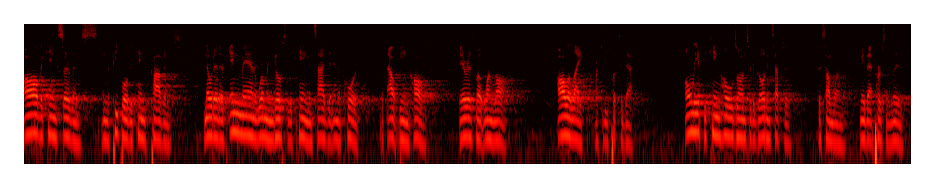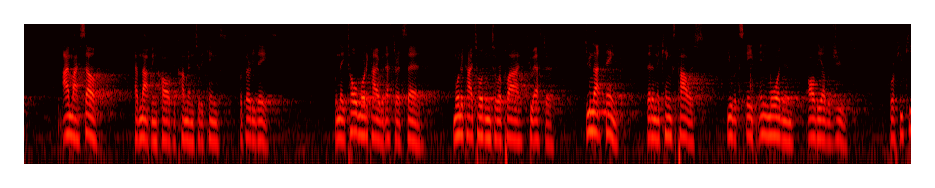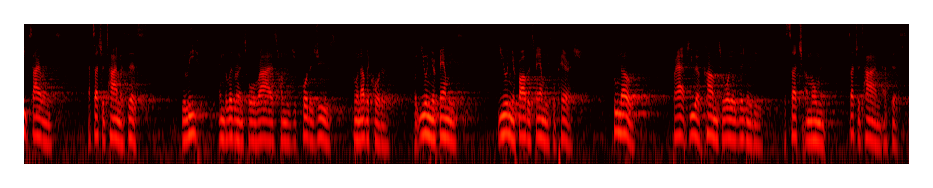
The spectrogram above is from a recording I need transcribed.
All the king's servants and the people of the king's province know that if any man or woman goes to the king inside the inner court without being called, there is but one law. All alike are to be put to death. Only if the king holds on to the golden scepter to someone may that person live. I myself have not been called to come into the king's for 30 days. When they told Mordecai what Esther had said, Mordecai told them to reply to Esther Do not think that in the king's palace you will escape any more than all the other Jews. For if you keep silence at such a time as this, relief and deliverance will rise the, for the Jews from another quarter, but you and your families, you and your father's families will perish. Who knows? Perhaps you have come to royal dignity for such a moment for such a time as this.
